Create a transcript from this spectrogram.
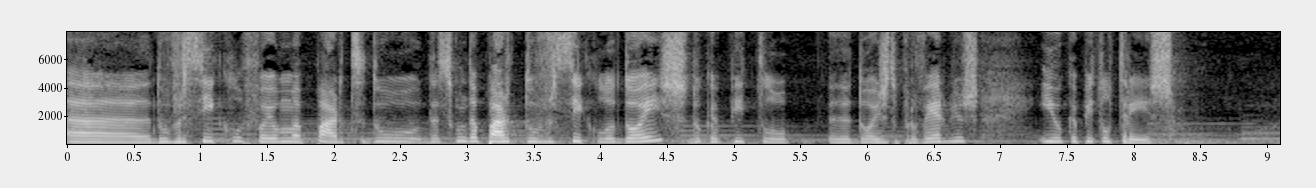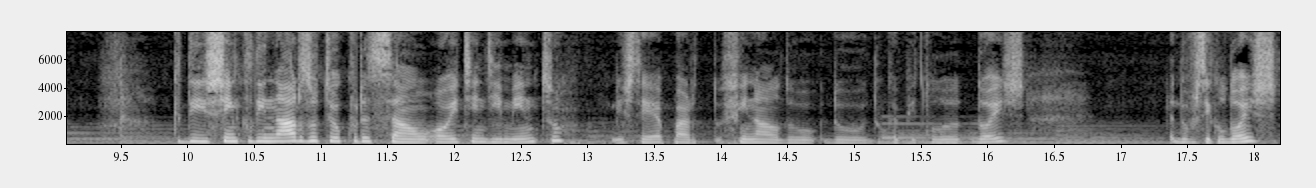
uh, ah, do versículo foi uma parte do, da segunda parte do versículo 2, do capítulo 2 uh, de Provérbios, e o capítulo 3 que diz: Se inclinares o teu coração ao entendimento, esta é a parte final do, do, do capítulo 2, do versículo 2,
